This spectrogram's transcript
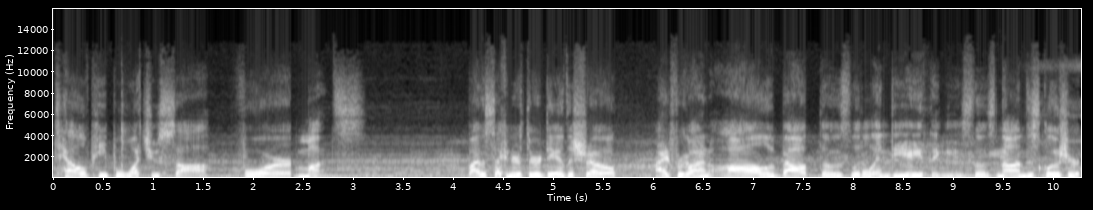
tell people what you saw for months. By the second or third day of the show, I'd forgotten all about those little NDA thingies, those non-disclosure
